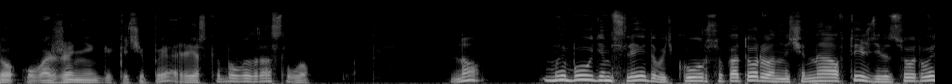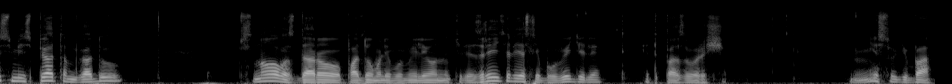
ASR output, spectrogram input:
то уважение ГКЧП резко бы возросло. Но мы будем следовать курсу, который он начинал в 1985 году. Снова здорово, подумали бы миллионы телезрителей, если бы увидели это позорище. Не судьба.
